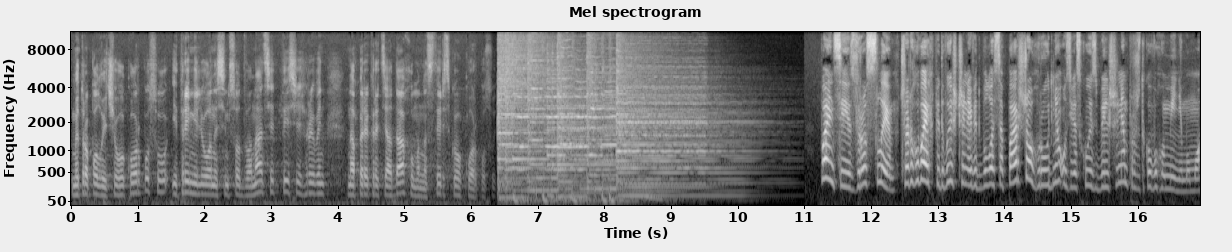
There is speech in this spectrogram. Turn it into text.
митрополичого корпусу і 3 мільйони 712 тисяч гривень на перекриття даху монастирського корпусу. Пенсії зросли. Чергове їх підвищення відбулося 1 грудня у зв'язку із збільшенням прожиткового мінімуму.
